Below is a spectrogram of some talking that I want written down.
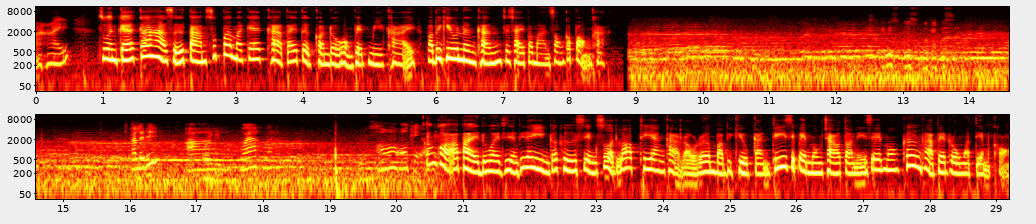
มาให้ ส่วนแก๊สก็หาซื้อตามซูเปอร์มาร์เก็ตค่ะ ใต้ตึกคอนโดของเพชรมีขายบาร์บีคิวหนึ่งคันจะใช้ประมาณ 2 กระป๋องค่ะ ini just look at this อะไรดิอ่า Ready. แวะแวะอ๋อโอเค ต้องขออภัยด้วยเสียงที่ได้ยินก็คือเสียงสวดรอบเที่ยงค่ะ เราเริ่มบาร์บีคิวกันที่ 11โมงเช้าตอนนี้ 11โมงครึ่งค่ะ เพชรลงมาเตรียมของ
